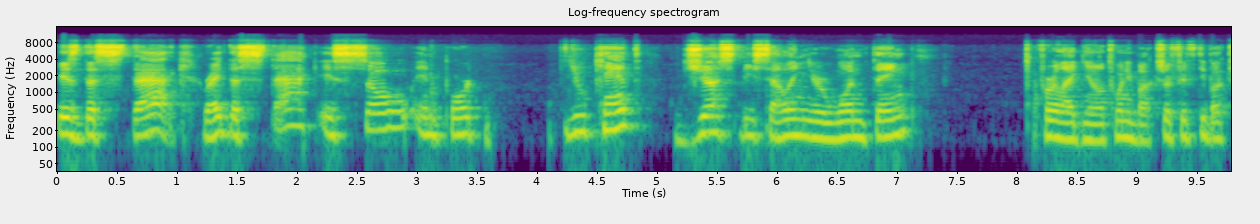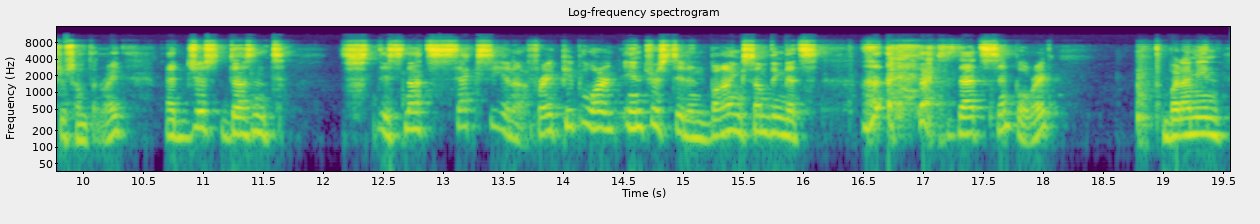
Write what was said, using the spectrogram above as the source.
is the stack right? The stack is so important. You can't just be selling your one thing for like you know 20 bucks or 50 bucks or something right? That just doesn't it's not sexy enough right? People aren't interested in buying something that's that simple right? But I mean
